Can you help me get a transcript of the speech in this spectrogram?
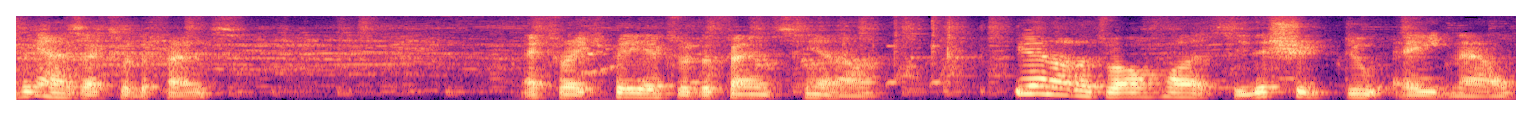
Think it has extra defense. Extra HP, extra defense, you know. Yeah, not as well. well. Let's see, this should do 8 now.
